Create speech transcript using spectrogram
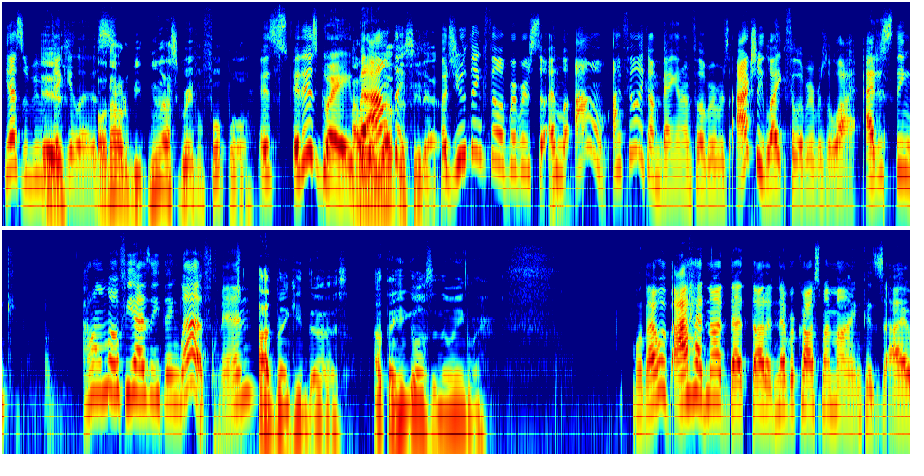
Yes, it would be If- ridiculous. oh, that would be. You know, that's great for football. It's it is great, I but would I don't love to see that. But you think Philip Rivers? Still, and look, I don't. I feel like I'm banging on Philip Rivers. I actually like Philip Rivers a lot. I just think I don't know if he has anything left, man. I think he does. I think he goes to New England. Well, that would I had not that thought had never crossed my mind because I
